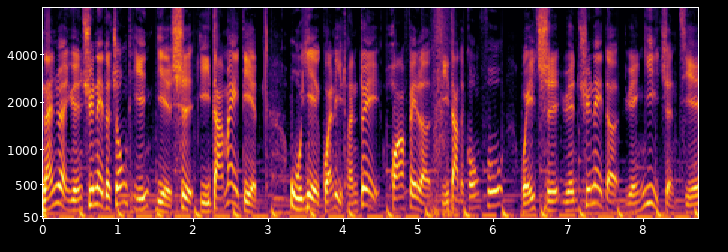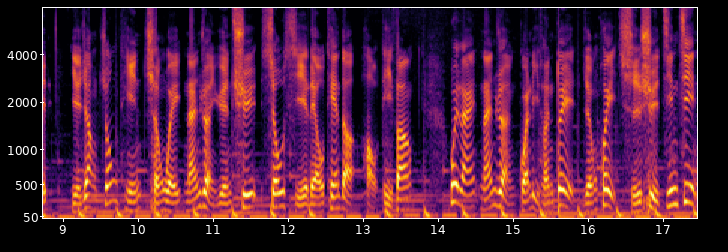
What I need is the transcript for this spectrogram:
南软园区内的中庭也是一大卖点，物业管理团队花费了极大的功夫维持园区内的园艺整洁。也让中庭成为南软园区休息聊天的好地方。未来南软管理团队仍会持续精进，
